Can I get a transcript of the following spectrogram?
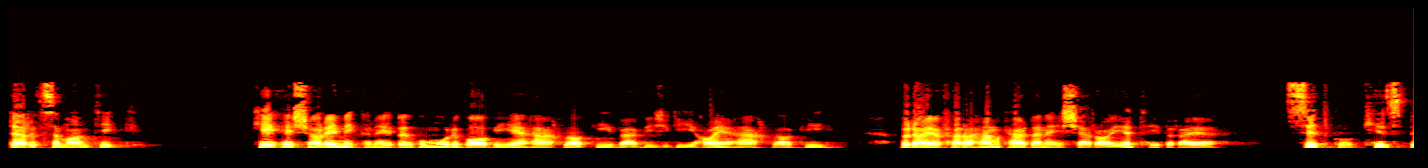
در سمانتیک که اشاره می‌کنه به امور واقعی اخلاقی و ویژگی های اخلاقی برای فراهم کردن شرایط برای صدق و کسب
